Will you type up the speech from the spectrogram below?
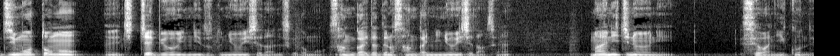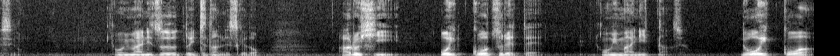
地元の、えーちっちゃい病院にずっと入院してたんですけども3階建ての3階に入院してたんですよね。毎日のように世話に行くんですよ。お見舞いにずっと行ってたんですけどある日甥っ子を連れてお見舞いに行ったんですよ。で甥っ子は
